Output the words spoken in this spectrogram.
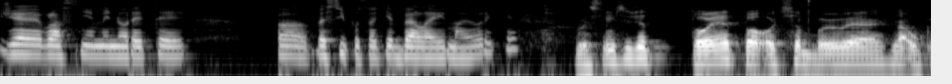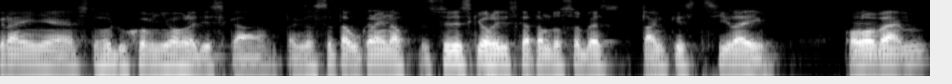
Že vlastně minority eh, ve své podstatě velej majoritě? Myslím si, že to je to, oč se bojuje na Ukrajině z toho duchovního hlediska. Tak zase ta Ukrajina z fyzického hlediska tam do sebe tanky střílej olovem.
